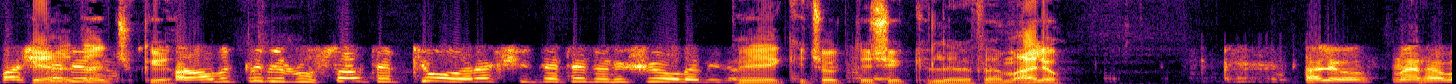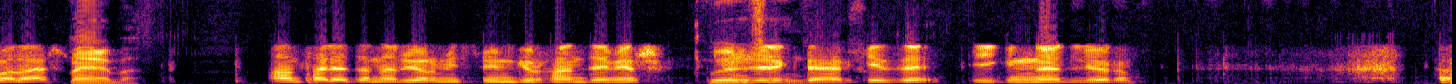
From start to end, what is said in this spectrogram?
başka Bir bir çıkıyor. sağlıklı bir ruhsal tepki olarak şiddete dönüşüyor olabilir. Peki çok teşekkürler efendim. Alo. Alo merhabalar. Merhaba. Antalya'dan arıyorum. İsmim Gürhan Demir. Buyurun Öncelikle herkese iyi günler diliyorum. Ee,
